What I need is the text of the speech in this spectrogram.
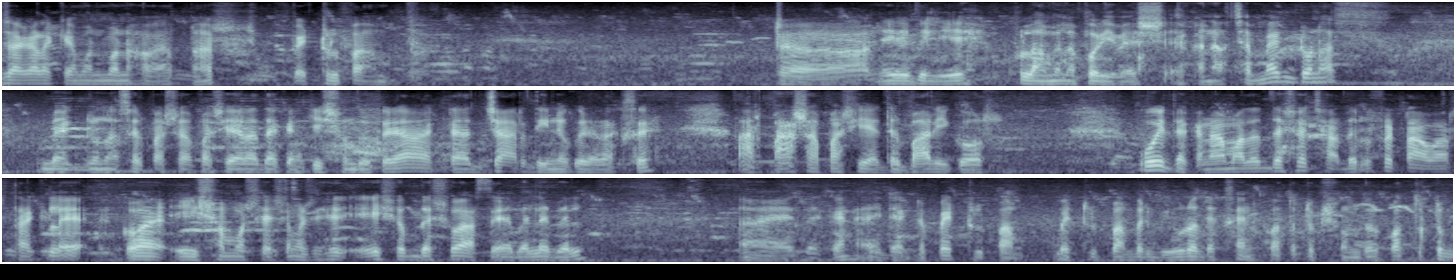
জায়গাটা কেমন মনে হয় আপনার? Petrol pump. নিরিবিলি, খোলামেলা পরিবেশ এখানে আছে ম্যাকডোনাস ম্যাকডোনাসের পাশাপাশি এরা দেখেন কি সুন্দর করে একটা জার দিনে করে রাখছে। আর পাশাপাশি এদের বাড়িঘর। ওই দেখেন, আমাদের দেশে ছাদের উপরে টাওয়ার থাকলে এই সমস্যা এই সমস্যা, এই- এইসব দেশও আছে অ্যাভেলেবেল দেখেন, এইটা একটা পেট্রোল পাম্প। পেট্রোল পাম্পের ভিউটা দেখছেন? কতটুকু সুন্দর, কতটুকু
